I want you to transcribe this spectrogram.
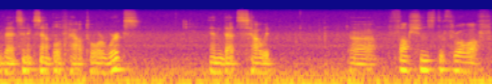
that's an example of how Tor works and that's how it uh, functions to throw off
